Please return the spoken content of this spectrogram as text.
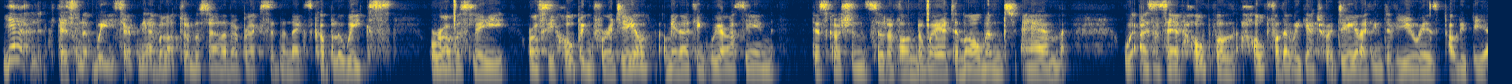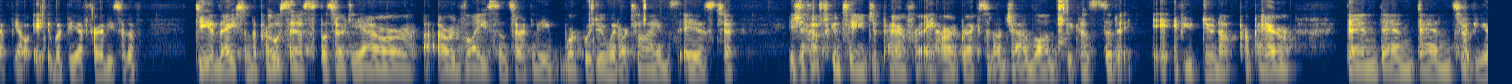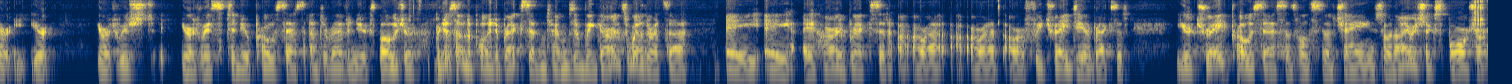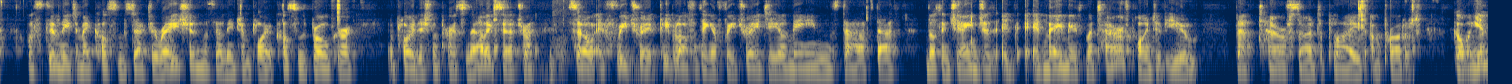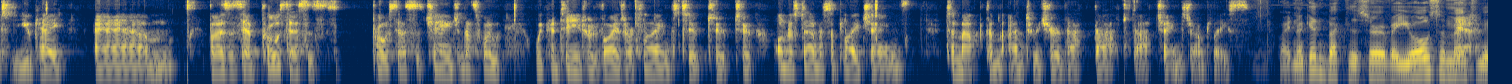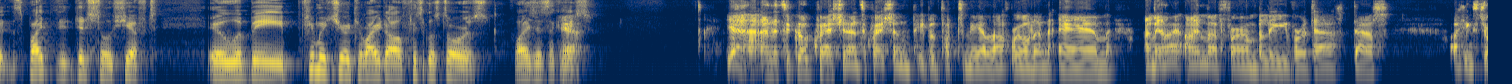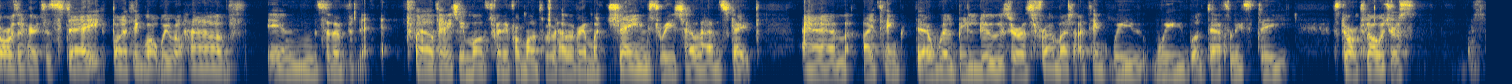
Yeah, listen, we certainly have a lot to understand about Brexit in the next couple of weeks we're obviously we're obviously hoping for a deal. I mean, I think we are seeing discussions sort of underway at the moment. Um, as I said, hopeful hopeful that we get to a deal. I think the view is probably be a you know it would be a fairly sort of deal late in the process. But certainly our our advice and certainly work we're doing with our clients is to is you have to continue to prepare for a hard Brexit on Jan one because sort of if you do not prepare, then then then sort of you're you're you're at risk you're at risk to new process and to revenue exposure. But just on the point of Brexit, in terms of regardless whether it's a a, a, a hard Brexit or a, or, a, or a free trade deal Brexit, your trade processes will still change. So an Irish exporter will still need to make customs declarations. They'll need to employ a customs broker, employ additional personnel, etc. So a free trade, people often think a free trade deal means that that nothing changes. It, it may mean from a tariff point of view that tariffs aren't applied on product going into the UK. Um, but as I said, processes processes change, and that's why we continue to advise our clients to to to understand the supply chains to map them and to ensure that that that changes are in place. Right now, getting back to the survey, you also mentioned yeah. that despite the digital shift, it would be premature to write off physical stores. Why is this the case? Yeah. yeah and it's a good question. It's a question people put to me a lot, Ronan. Um, I mean, I, I'm a firm believer that that I think stores are here to stay, but I think what we will have in sort of 12, 18 months, 24 months, we will have a very much changed retail landscape. Um, I think there will be losers from it. I think we we will definitely see store closures,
